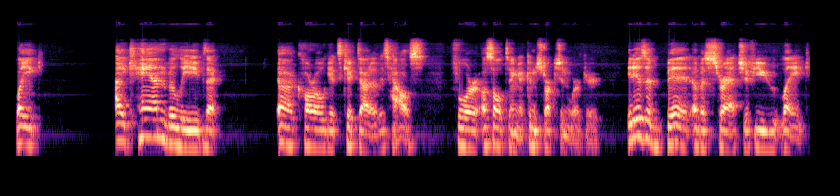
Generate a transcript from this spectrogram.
like I can believe that uh, Carl gets kicked out of his house for assaulting a construction worker. It is a bit of a stretch if you like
